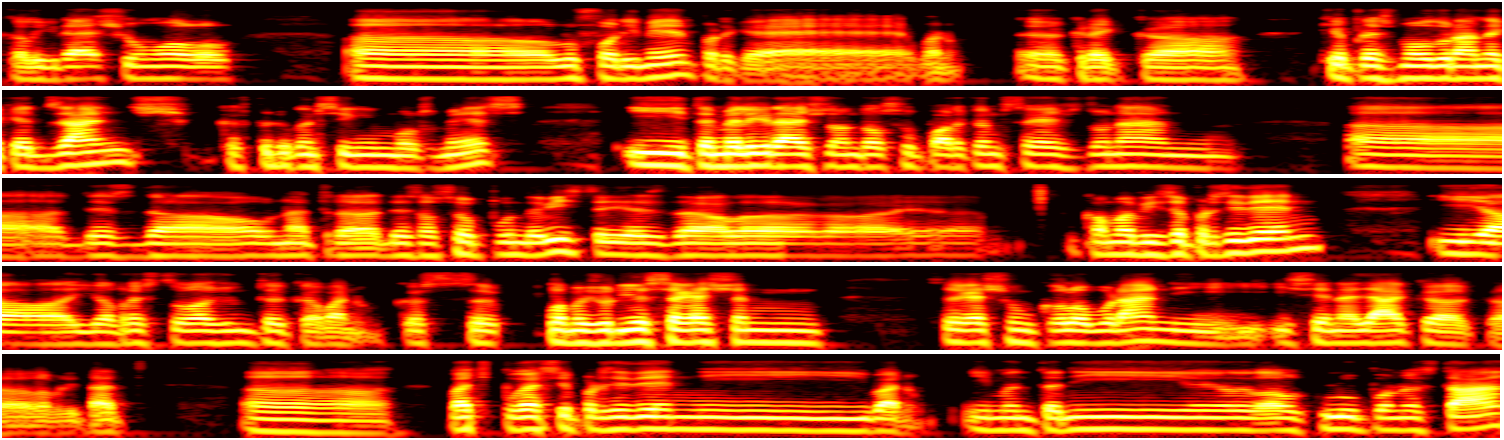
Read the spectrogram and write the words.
que li agraeixo molt eh, l'oferiment perquè bueno, eh, crec que, que he après molt durant aquests anys, que espero que en siguin molts més, i també li agraeixo doncs, el suport que em segueix donant des, de un altre, des del seu punt de vista i des de la, eh, com a vicepresident i, uh, i el resto de la Junta que, bueno, que la majoria segueixen, segueixen col·laborant i, i sent allà que, que la veritat eh, vaig poder ser president i, bueno, i mantenir el, el club on està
